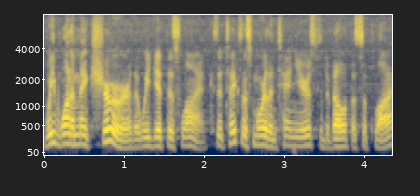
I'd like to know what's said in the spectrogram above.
we want to make sure that we get this line because it takes us more than 10 years to develop a supply.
